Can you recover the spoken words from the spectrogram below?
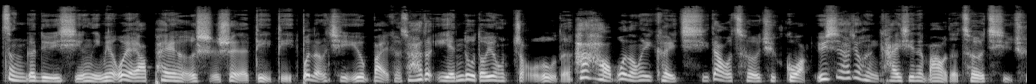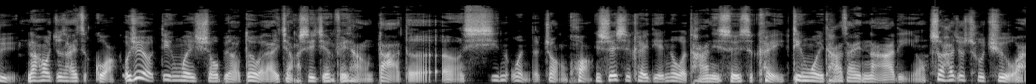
整个旅行里面，为了要配合十岁的弟弟，不能骑 U bike，所以她都沿路都用走路的。她好不容易可以骑到车去逛，于是她就很开心的把我的车骑去，然后就开始逛。我就有定位手表对我来讲是一件非常大的呃新稳的状况，你随时可以联络他，你随时可以定位他在哪里哦，所以他就出去玩。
